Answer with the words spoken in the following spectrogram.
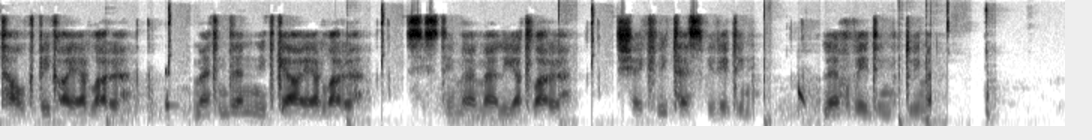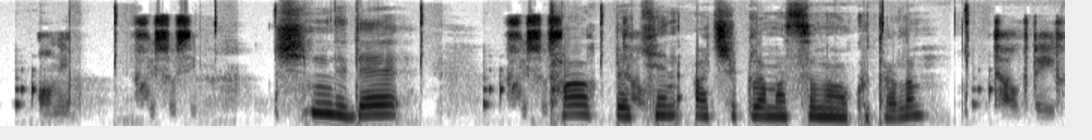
Talkback ayarları. Metinden nitge ayarları. Sistem ameliyatları. Şekli tasvir edin. Lehvedin düğme. Şimdi de. Talkback'in açıklamasını okutalım. Talkback.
